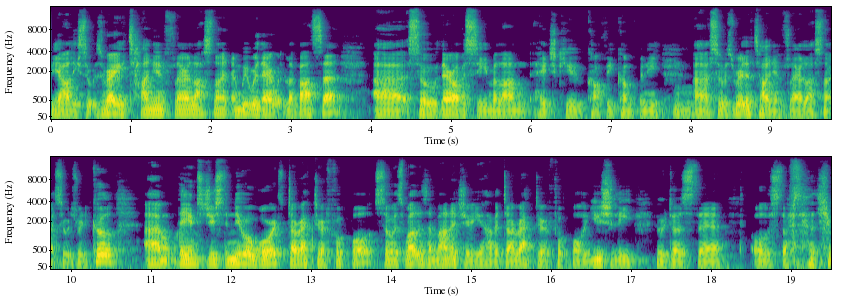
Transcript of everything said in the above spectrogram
Vialli. So it was a very Italian flair last night, and we were there with Lavazza. Uh, so they're obviously Milan HQ coffee company. Uh, so it was real Italian flair last night. So it was really cool. Um, They introduced a new award, Director of Football. So as well as a manager, you have a Director of Football, usually who does the all the stuff that you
